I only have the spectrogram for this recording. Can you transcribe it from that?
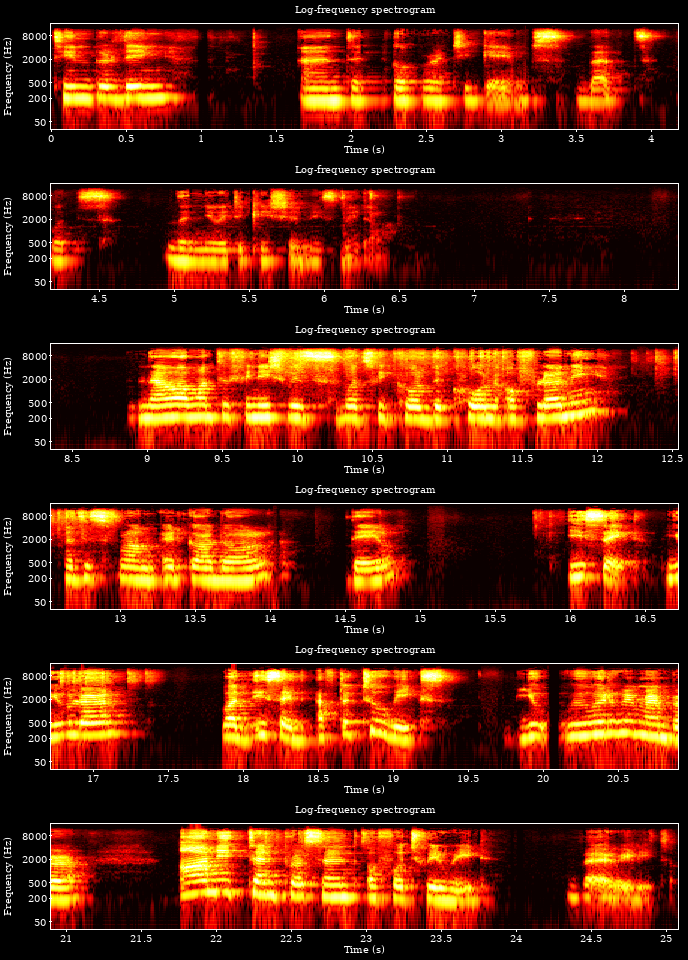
team building, and cooperative games. That's what's the new education is made of. Now I want to finish with what we call the cone of learning. That is from Edgar Dale. He said, you learn, well, he said, after two weeks, you, we will remember only 10% of what we read. Very little.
